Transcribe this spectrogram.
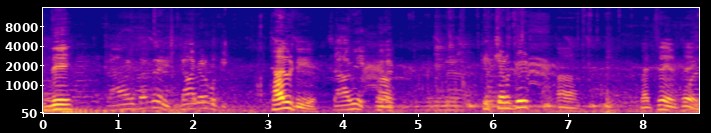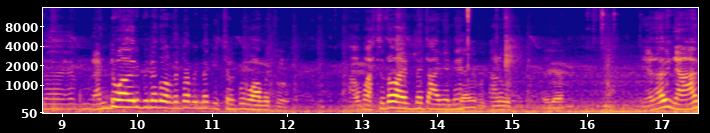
എന്തേ? ചായ കിട്ടിയേ ചാവി കിച്ചണക്ക്. ആ. മനസ്സിലായി മനസ്സിലായി. രണ്ട് വാതിൽ പിന്നെ തുറന്നിട്ടാ പിന്നെ കിച്ചണക്ക് പോകാൻ പറ്റുള്ളൂ. അപ്പൊ ഫസ്റ്റത്തെ വാതിലിന്റെ ചാവി തന്നെ ആണ് പൊട്ടി. ഏതായാലും ഞാൻ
